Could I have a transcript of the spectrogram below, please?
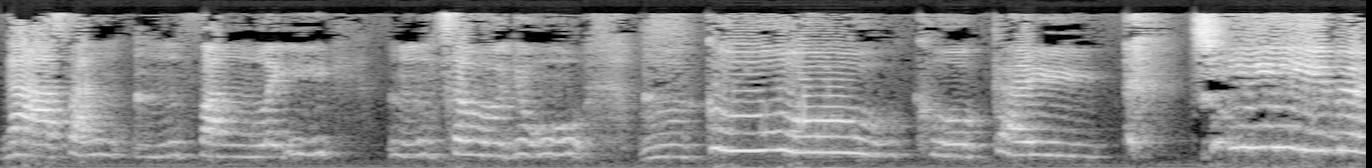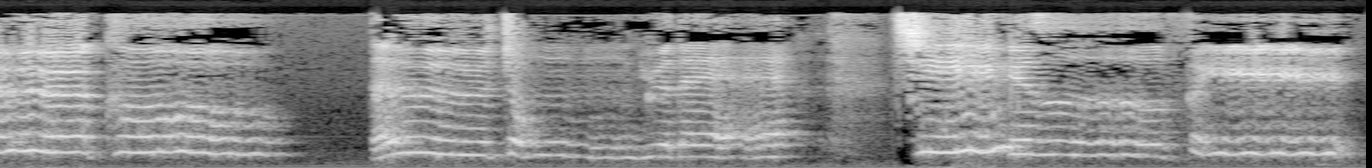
压上房里。嗯，丑女无辜可改。七百苦，都终于的七是非，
